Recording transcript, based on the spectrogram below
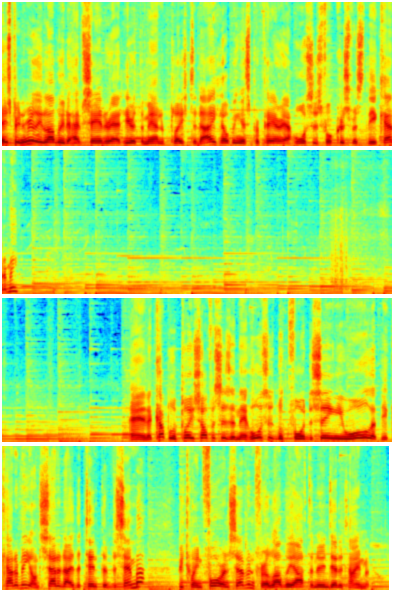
It's been really lovely to have Santa out here at the Mounted Police today, helping us prepare our horses for Christmas at the Academy. And a couple of police officers and their horses look forward to seeing you all at the Academy on Saturday the 10th of December between 4 and 7 for a lovely afternoon's entertainment.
